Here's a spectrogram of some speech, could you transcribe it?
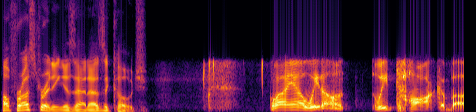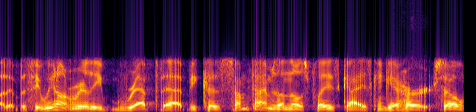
How frustrating is that as a coach? Well, you know, we don't we talk about it, but see, we don't really rep that because sometimes on those plays, guys can get hurt. So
